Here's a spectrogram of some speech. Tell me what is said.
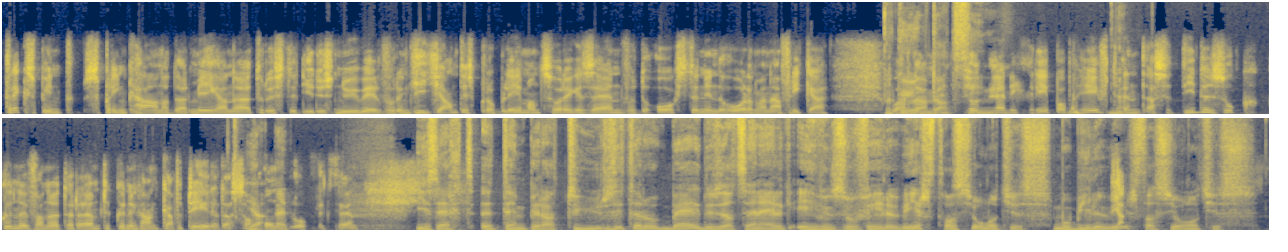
treksprinkhanen daarmee gaan uitrusten, die dus nu weer voor een gigantisch probleem aan het zorgen zijn voor de oogsten in de hoorn van Afrika, waar dat men heel weinig greep op heeft. Ja. En dat ze die dus ook kunnen vanuit de ruimte kunnen gaan capteren. Dat zou ja, ongelooflijk zijn. Je zegt uh, temperatuur zit er ook bij, dus dat zijn eigenlijk even zoveel weerstationnetjes, mobiele weerstationnetjes. Ja.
